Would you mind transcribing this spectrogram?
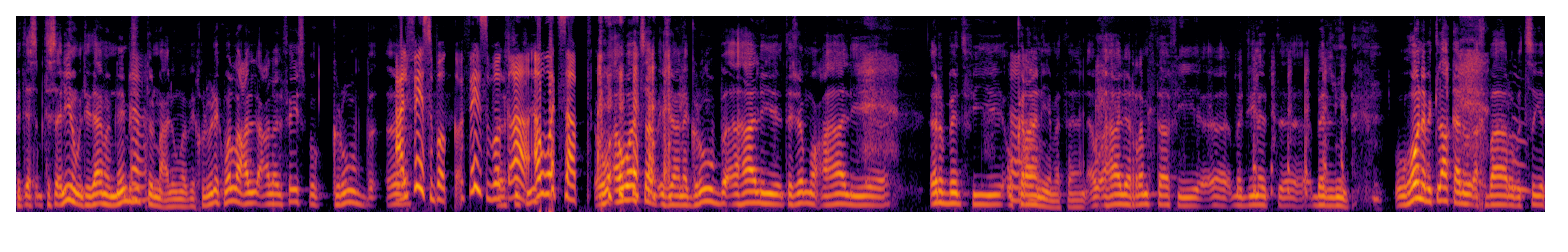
بتس... بتسأليهم انت دائما منين آه. جبتوا المعلومة؟ بيقولوا لك والله على على ال Facebook group آه، على الفيسبوك فيسبوك آه؟ أو واتساب. أو واتساب. اجانا group أهالي تجمع أهالي إربد في أوكرانيا مثلا أو أهالي الرمثا في آه، مدينة آه، برلين. وهون بتلاقوا الأخبار وبتصير.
